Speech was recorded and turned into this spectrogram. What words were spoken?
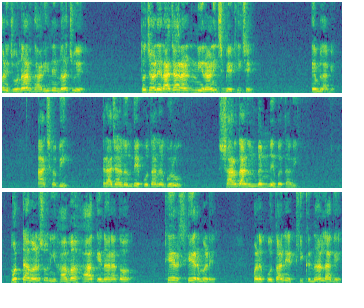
અને જોનાર ધારીને ન જુએ, તો જાણે રાજાની રાણી જ બેઠી છે. એમ લાગે. આ છબી રાજાનંદે પોતાના ગુરુ શારદાનંદનને બતાવી. મોટા માણસોની હામાં હા કહેનારા તો ઠેર ઠેર મળે. પણ પોતાને ઠીક ના લાગે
